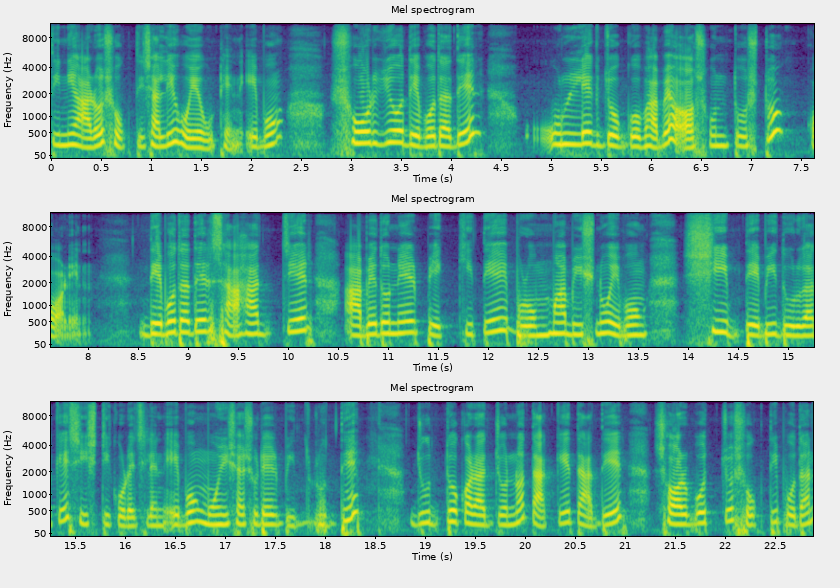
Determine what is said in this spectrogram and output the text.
তিনি আরও শক্তিশালী হয়ে ওঠেন এবং স্বর্গীয় দেবতাদের উল্লেখযোগ্যভাবে অসন্তুষ্ট করেন। দেবতাদের সাহায্যের আবেদনের প্রেক্ষিতে ব্রহ্মা, বিষ্ণু এবং শিব দেবী দুর্গাকে সৃষ্টি করেছিলেন এবং মহিষাসুরের বিরুদ্ধে যুদ্ধ করার জন্য তাকে তাদের সর্বোচ্চ শক্তি প্রদান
